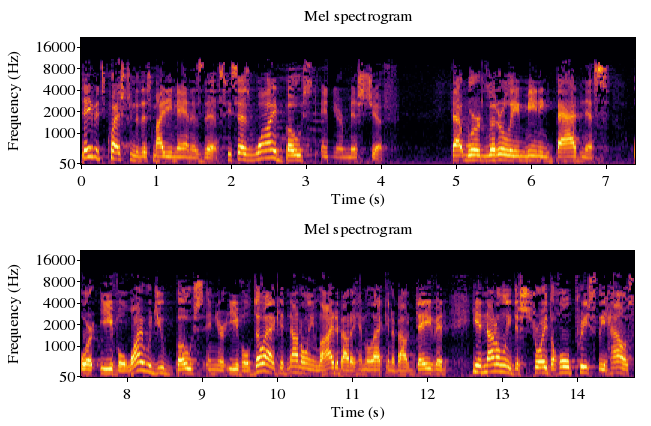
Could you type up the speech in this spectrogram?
David's question to this mighty man is this. He says, why boast in your mischief? That word literally meaning badness or evil. Why would you boast in your evil? Doeg had not only lied about Ahimelech and about David, he had not only destroyed the whole priestly house,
